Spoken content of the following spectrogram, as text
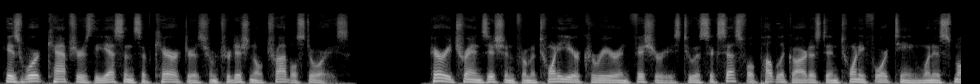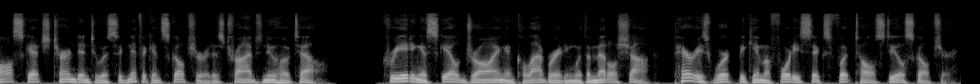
His work captures the essence of characters from traditional tribal stories. Perry transitioned from a 20 year career in fisheries to a successful public artist in 2014 when his small sketch turned into a significant sculpture at his tribe's new hotel. Creating a scaled drawing and collaborating with a metal shop, Perry's work became a 46 foot tall steel sculpture.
